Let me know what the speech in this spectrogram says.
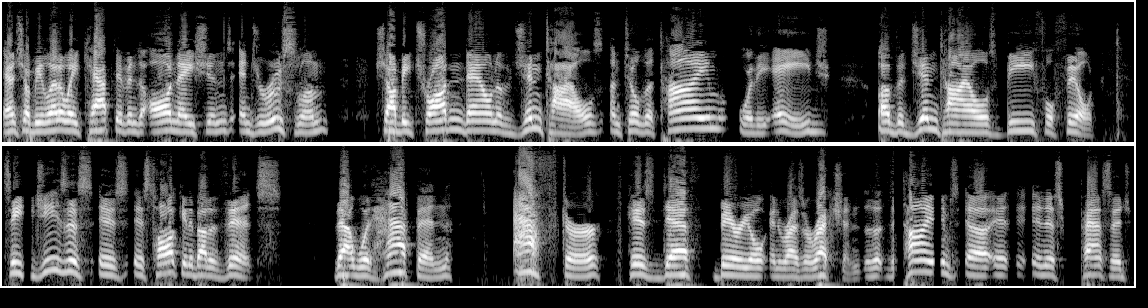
and shall be led away captive into all nations, and Jerusalem shall be trodden down of Gentiles until the time or the age of the Gentiles be fulfilled. See, Jesus is, is talking about events that would happen after his death, burial, and resurrection. The, the times uh, in, in this passage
